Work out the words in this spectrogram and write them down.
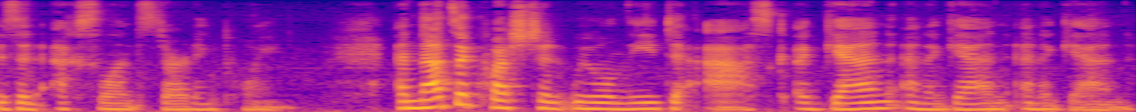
is an excellent starting point. And that's a question we will need to ask again and again and again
